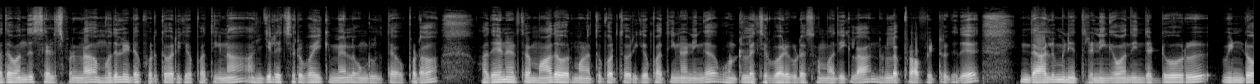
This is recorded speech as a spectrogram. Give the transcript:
அதை வந்து சேல்ஸ் பண்ணலாம். முதலீடை பொறுத்த வரைக்கும் பார்த்திங்கன்னா அஞ்சு லட்ச ரூபாய்க்கு மேலே உங்களுக்கு தேவைப்படும். அதே நேரத்தில் மாத வருமானத்தை பொறுத்த வரைக்கும் பார்த்திங்கன்னா நீங்கள் ஒன்றரை லட்ச ரூபாய் கூட சம்பாதிக்கலாம். நல்ல ப்ராஃபிட் இருக்குது. இந்த அலுமினியத்தில் நீங்கள் வந்து இந்த டோரு விண்டோ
